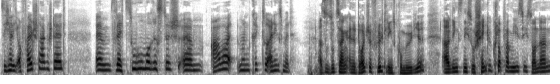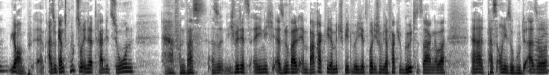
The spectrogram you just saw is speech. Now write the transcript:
sicherlich auch falsch dargestellt. Ähm, vielleicht zu humoristisch, ähm, aber man kriegt so einiges mit. Also sozusagen eine deutsche Flüchtlingskomödie, allerdings nicht so Schenkelklopfermäßig, sondern ja, also ganz gut so in der Tradition. Ja, von was? Also ich würde jetzt eigentlich nicht, also nur weil M. Barak wieder mitspielt, würde ich jetzt, wollte ich schon wieder Fuck you Goethe sagen, aber ja, passt auch nicht so gut. Also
